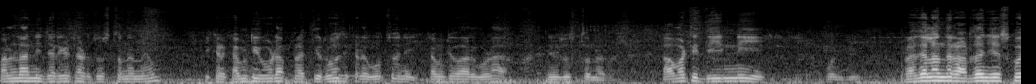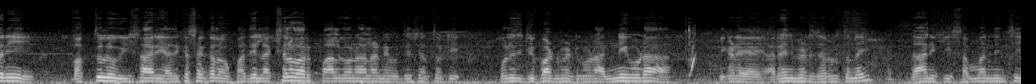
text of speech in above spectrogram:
పనులన్నీ జరిగేటట్టు చూస్తున్నాం మేము. ఇక్కడ కమిటీ కూడా ప్రతిరోజు ఇక్కడ కూర్చొని కమిటీ వారు కూడా నేను చూస్తున్నారు. కాబట్టి దీన్ని ప్రజలందరూ అర్థం చేసుకొని భక్తులు ఈసారి అధిక సంఖ్యలో పది లక్షల వరకు పాల్గొనాలనే ఉద్దేశంతో పోలీస్ డిపార్ట్మెంట్ కూడా అన్నీ కూడా ఇక్కడ అరేంజ్మెంట్ జరుగుతున్నాయి. దానికి సంబంధించి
